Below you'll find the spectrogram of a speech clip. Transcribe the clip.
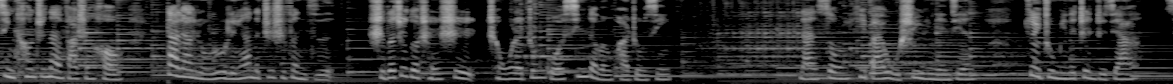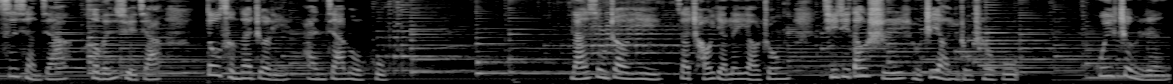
靖康之难发生后，大量涌入临安的知识分子，使得这座城市成为了中国新的文化中心。南宋一百五十余年间，最著名的政治家。思想家和文学家都曾在这里安家落户。南宋赵翼在《朝野类要》中提及，当时有这样一种称呼：“归正人。”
